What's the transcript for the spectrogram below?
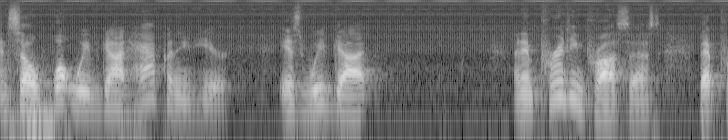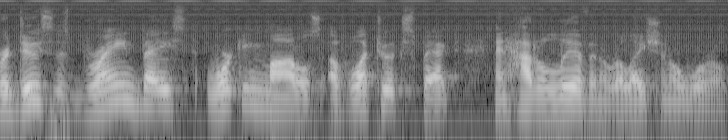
And so, what we've got happening here is we've got an imprinting process that produces brain based working models of what to expect and how to live in a relational world.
